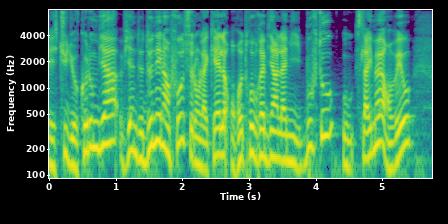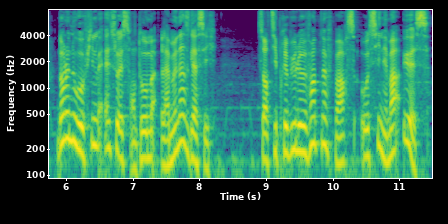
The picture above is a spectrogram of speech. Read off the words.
Les studios Columbia viennent de donner l'info selon laquelle on retrouverait bien l'ami Bouffetou, ou Slimer en VO, dans le nouveau film SOS Fantôme La menace glacée. Sortie prévue le 29 mars au cinéma US.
